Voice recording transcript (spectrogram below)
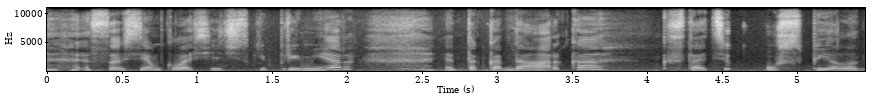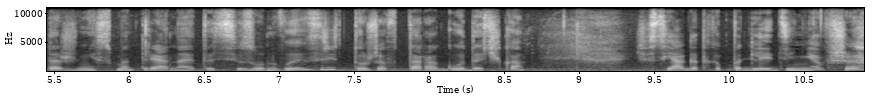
совсем классический пример. Это кадарка. Кстати, успела, даже несмотря на этот сезон, вызреть. Тоже второгодочка. Сейчас ягодка подледеневшая.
